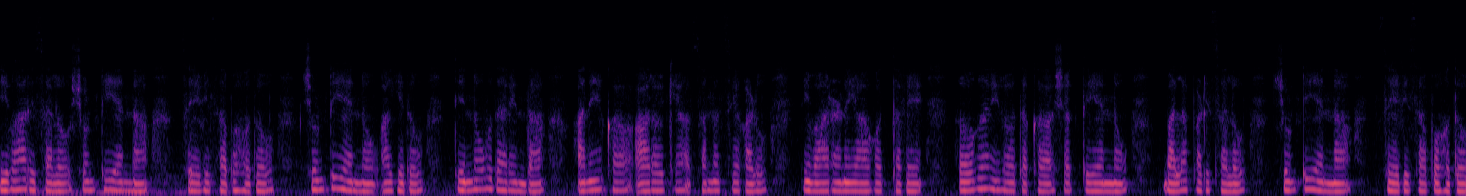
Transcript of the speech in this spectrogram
ನಿವಾರಿಸಲು ಶುಂಠಿಯನ್ನು ಸೇವಿಸಬಹುದು. ಶುಂಠಿಯನ್ನು ಅಗೆದು ತಿನ್ನುವುದರಿಂದ ಅನೇಕ ಆರೋಗ್ಯ ಸಮಸ್ಯೆಗಳು ನಿವಾರಣೆಯಾಗುತ್ತವೆ. ರೋಗ ನಿರೋಧಕ ಶಕ್ತಿಯನ್ನು ಬಲಪಡಿಸಲು ಶುಂಠಿಯನ್ನು ಸೇವಿಸಬಹುದು.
